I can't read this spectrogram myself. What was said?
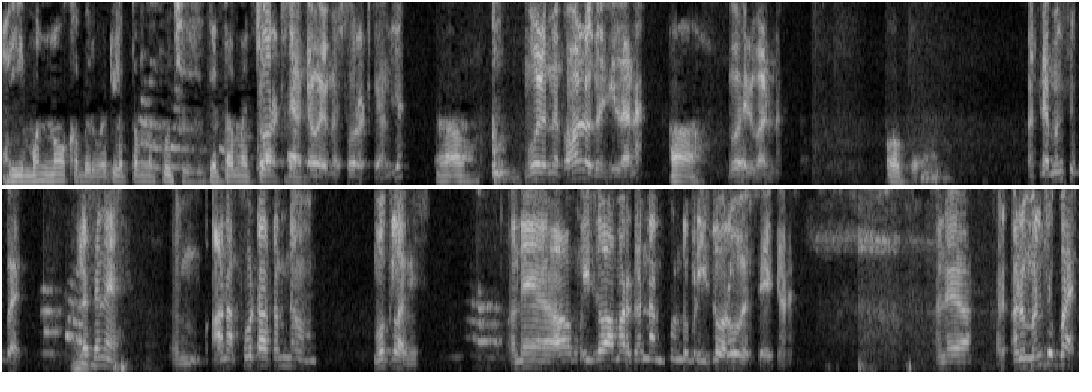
ઈ મન નો ખબર હોય એટલે તમને પૂછું છું કે તમે ક્યાં કહેવાય મેં હા. મૂળ અમે ભાવનગર જિલ્લાના હા. ગોહિલવાડના. ઓકે. એટલે મનસુખભાઈ એટલે છે ને આના ફોટા તમને મોકલાવીશ. અને ઈ જો અમારા ઘરના કુંડબડી જો રોવે છે અત્યારે. અને અને મનસુખભાઈ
